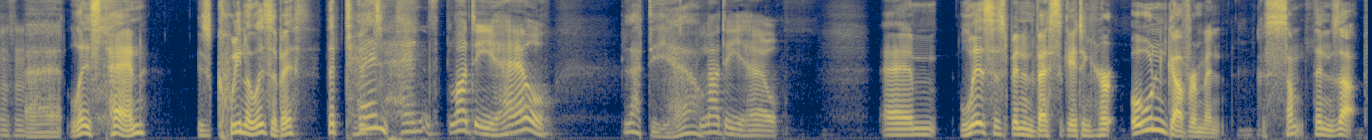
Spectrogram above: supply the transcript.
Mm-hmm. Uh, Liz 10 is Queen Elizabeth the The 10th. tenth, bloody hell, Bloody hell. bloody hell. Um, Liz has been investigating her own government because something's up.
